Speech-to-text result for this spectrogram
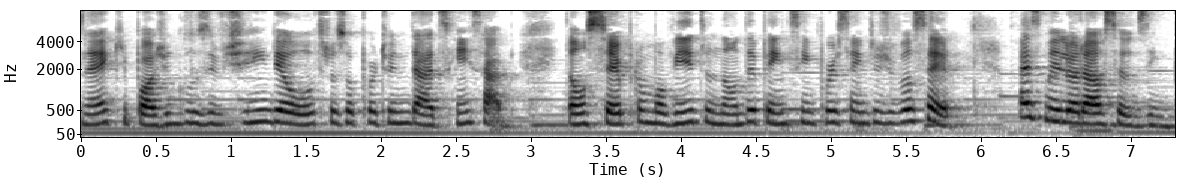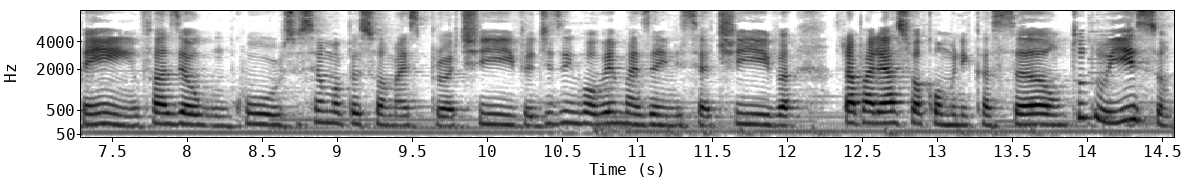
né? Que pode inclusive te render outras oportunidades, quem sabe. Então, ser promovido não depende 100% de você, mas melhorar o seu desempenho, fazer algum curso, ser uma pessoa mais proativa, desenvolver mais a iniciativa, trabalhar a sua comunicação, tudo isso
